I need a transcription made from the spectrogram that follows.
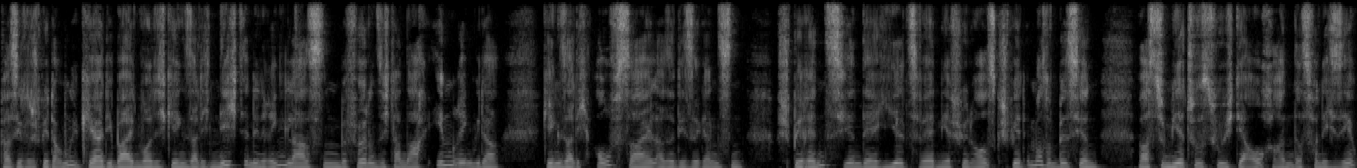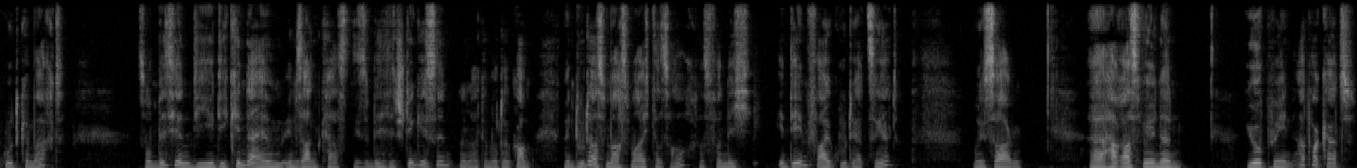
passiert dann später umgekehrt. Die beiden wollen sich gegenseitig nicht in den Ring lassen, befördern sich danach im Ring wieder gegenseitig auf Seil. Also diese ganzen Spirenzchen der Heels werden hier schön ausgespielt. Immer so ein bisschen, was du mir tust, tue ich dir auch an. Das fand ich sehr gut gemacht so ein bisschen die, die Kinder im, im Sandkasten, die so ein bisschen stinkig sind. Und nach dem Motto, komm, wenn du das machst, mache ich das auch. Das fand ich in dem Fall gut erzählt, muss ich sagen. Äh, Harras will einen European Uppercut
